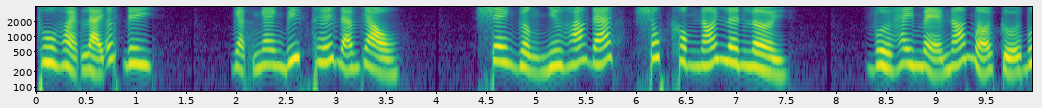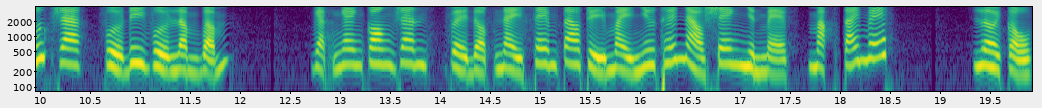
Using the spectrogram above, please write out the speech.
thu hoạch lại ít đi. Gạch ngang biết thế đã giàu. Sen gần như hóa đá, sốc không nói lên lời. Vừa hay mẹ nó mở cửa bước ra, vừa đi vừa lầm bẩm. Gạch ngang con ranh, về đợt này xem tao trị mày như thế nào sen nhìn mẹ, mặt tái mét. Lời cậu,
